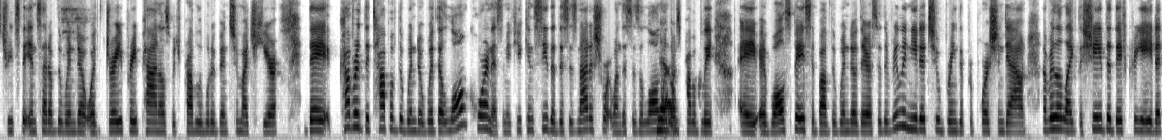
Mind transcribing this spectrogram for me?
treats the inside of the window or drapery panels, which probably would have been too much here. They covered the top of the window with a long cornice. I mean, if you can see that this is not a short one, this is a long no. one. There's probably a, a wall space above the window there. So they really needed to bring the proportion down. I really like the shape that they've created.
